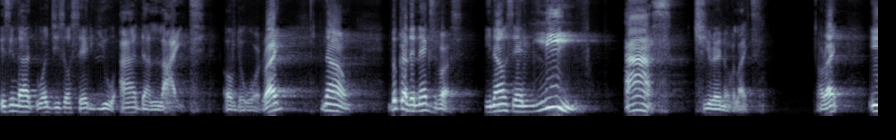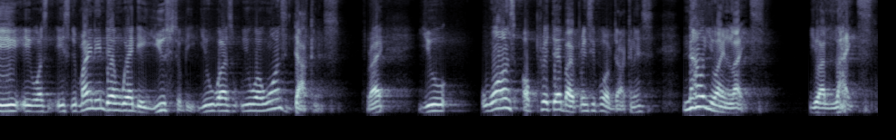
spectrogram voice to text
Isn't that what Jesus said? You are the light of the world, right? Now, look at the next verse. He now said, Live as children of light. All right? He, he was he's reminding them where they used to be. You was you were once darkness, right? You once operated by principle of darkness. Now you are in light. You are light.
